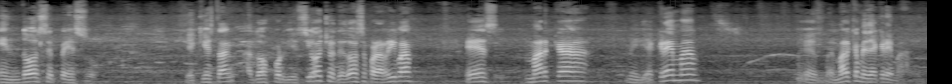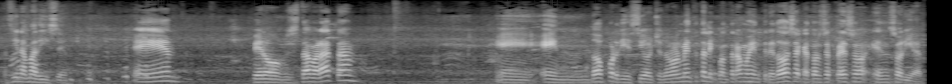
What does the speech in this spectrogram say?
en 12 pesos. Y aquí están a 2 por 18, de 12 para arriba es marca media crema. Eh, marca media crema, así nada más dice. Eh, pero pues, está barata. Eh, en 2 por 18 normalmente te la encontramos entre 12 a 14 pesos en Soriana.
